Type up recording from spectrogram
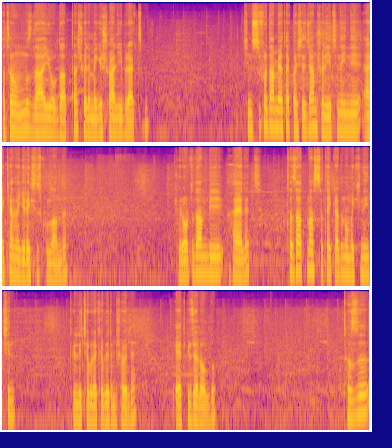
Atamamamız daha iyi oldu hatta. Şöyle mega şövalyeyi bıraktım. Şimdi sıfırdan bir atak başlayacağım. Şöyle yeteneğini erken ve gereksiz kullandı. Şöyle ortadan bir hayalet. Tazı atmazsa tekrardan o makine için kraliçe bırakabilirim şöyle. Evet güzel oldu. Tazı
